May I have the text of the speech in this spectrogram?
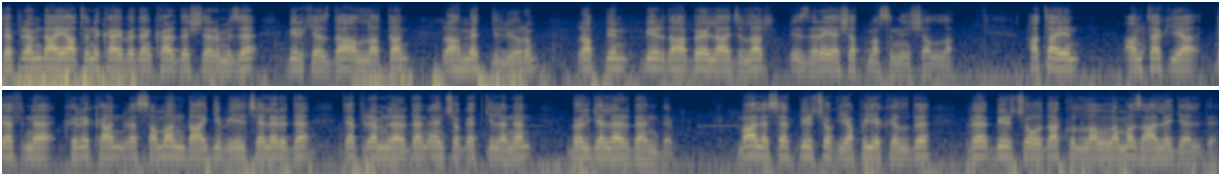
Depremde hayatını kaybeden kardeşlerimize bir kez daha Allah'tan rahmet diliyorum. Rabbim bir daha böyle acılar bizlere yaşatmasın inşallah. Hatay'ın Antakya, Defne, Kırıkan ve Samandağ gibi ilçeleri de depremlerden en çok etkilenen bölgelerdendi. Maalesef birçok yapı yıkıldı ve birçoğu da kullanılamaz hale geldi.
